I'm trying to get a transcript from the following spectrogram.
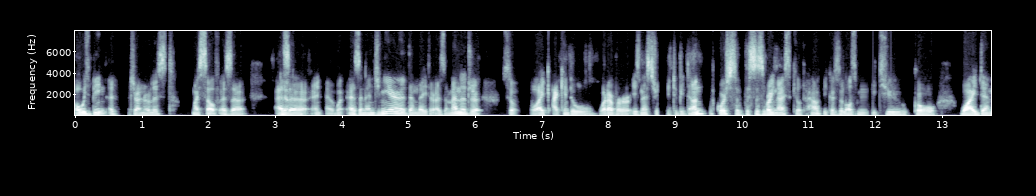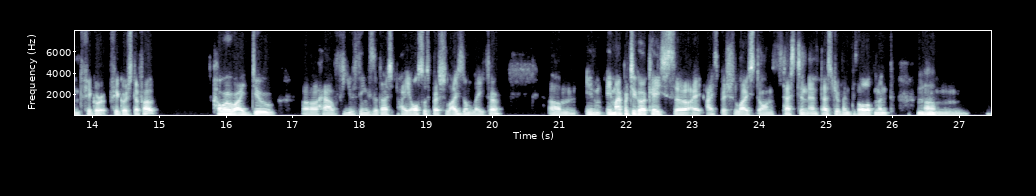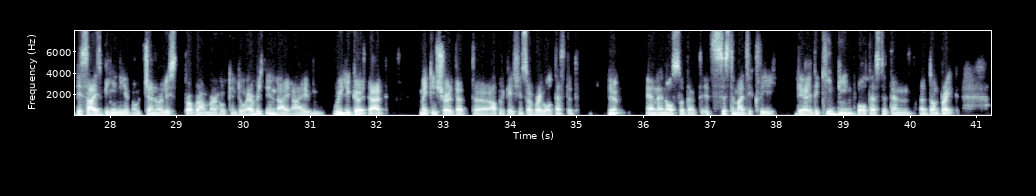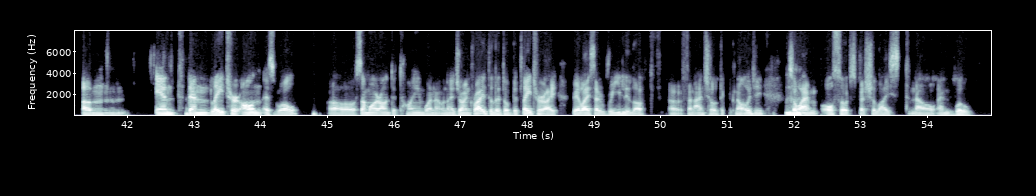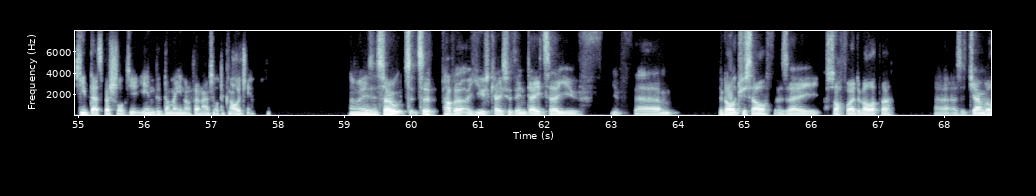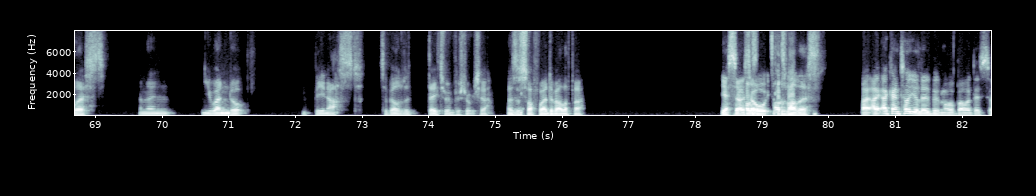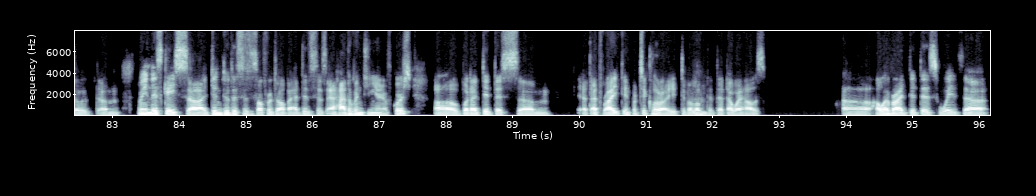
always been a generalist myself as a as yeah. a as an engineer then later as a manager. So I, I can do whatever is necessary to be done of course. So this is a very nice skill to have because it allows me to go wide and figure figure stuff out. However i do uh, have few things that I, I also specialized on later. Um, in in my particular case uh, I, I specialized on testing and test driven development. Mm-hmm. um, besides being you know generalist programmer who can do everything i i'm really good at making sure that uh, applications are very well tested. Yeah. And and also that it's systematically they they keep being well tested and uh, don't break. Um, and then later on as well, uh, somewhere around the time when I, when I joined Ride, a little bit later, I realized I really love uh, financial technology. Mm-hmm. So I'm also specialized now and will keep that specialty in the domain of financial technology. Amazing. So to, to have a, a, use case within data, you've you've um, developed yourself as a software developer, uh, as a generalist, and then you end up being asked to build a data infrastructure as a software developer. Yes. Yeah, so, so tell us about this. I, I can tell you a little bit more about this. So, um, I mean, in this case, uh, I didn't do this as a software job. I had this as a head of engineering, of course, uh, but I did this um, at, at Ride in particular. I developed mm-hmm. a data warehouse. Uh, however, I did this with uh,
